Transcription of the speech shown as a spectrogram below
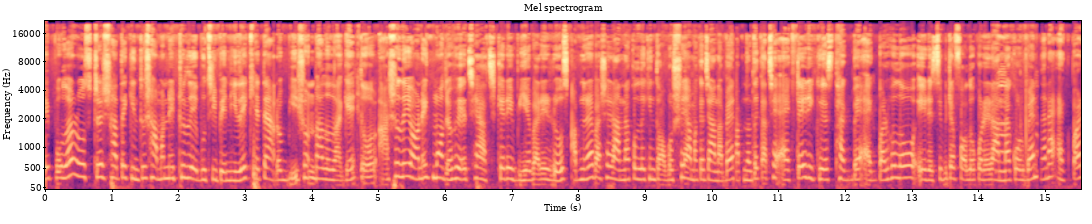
এই পোলা রোস্টের সাথে কিন্তু সামান্য একটু লেবু চিপে নিলে খেতে আরও ভীষণ ভালো লাগে। তো আসলেই অনেক মজা হয়েছে আজকের এই বিয়ে বাড়ির রোস্ট। আপনারা বাসায় রান্না করলে কিন্তু অবশ্যই আমাকে জানাবেন। আপনাদের কাছে একটাই রিকোয়েস্ট থাকবে, একবার হলেও এই রেসিপিটা ফলো করে রান্না করবেন। আপনারা একবার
